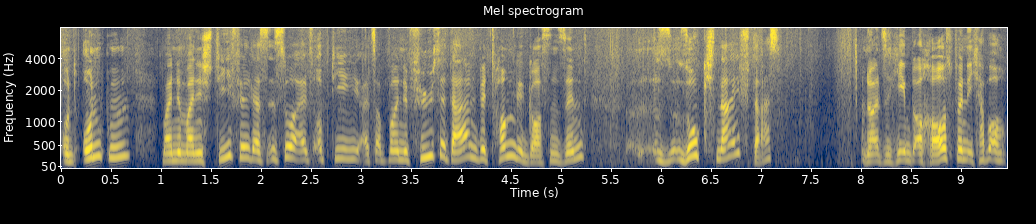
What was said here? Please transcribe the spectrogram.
und unten meine, meine Stiefel, das ist so, als ob, die, als ob meine Füße da in Beton gegossen sind. So, so kneift das. Und als ich eben auch raus bin, ich habe auch,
